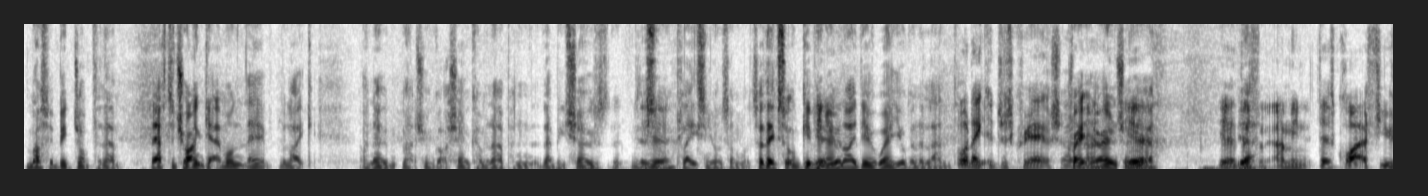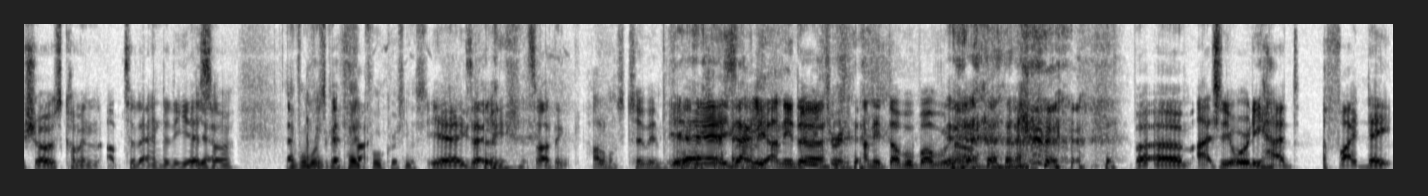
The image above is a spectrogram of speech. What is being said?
must be a big job for them. They have to try and get them on. They like. I know Matchroom got a show coming up, and there'll be shows. They're sort Yeah. of placing you on someone, so they've sort of given Yeah. you an idea where you're going to land. Or they could just create a show. Create no? their own show. Yeah. Yeah, Yeah, definitely. I mean, there's quite a few shows coming up to the end of the year, Yeah. so everyone I wants to get paid fat- before Christmas. yeah, exactly. so I think Harlem wants two in. Yeah, yeah, exactly. I need Maybe uh, three. I need double bubble now. but um, I actually already had a fight date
